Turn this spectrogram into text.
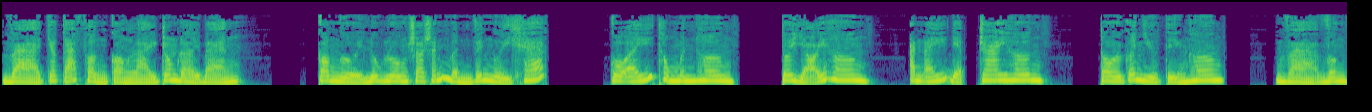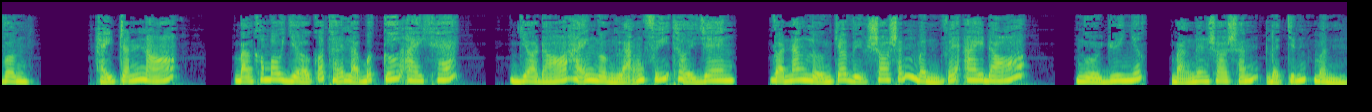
và cho cả phần còn lại trong đời bạn. Con người luôn luôn so sánh mình với người khác. Cô ấy thông minh hơn, tôi giỏi hơn, anh ấy đẹp trai hơn, tôi có nhiều tiền hơn, và vân vân. Hãy tránh nó. Bạn không bao giờ có thể là bất cứ ai khác. Do đó hãy ngừng lãng phí thời gian và năng lượng cho việc so sánh mình với ai đó. Người duy nhất bạn nên so sánh là chính mình.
